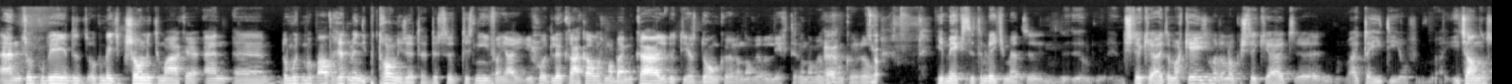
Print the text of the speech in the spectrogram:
En zo probeer je het ook een beetje persoonlijk te maken. En eh, er moet een bepaald ritme in die patronen zitten. Dus het is niet van, ja, je gooit lukraak alles maar bij elkaar. Je doet het eerst donker en dan weer lichter en dan weer Ja. donker. Ja. Je mixt het een beetje met eh, een stukje uit de Marquese, maar dan ook een stukje uit, eh, uit Tahiti of iets anders.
